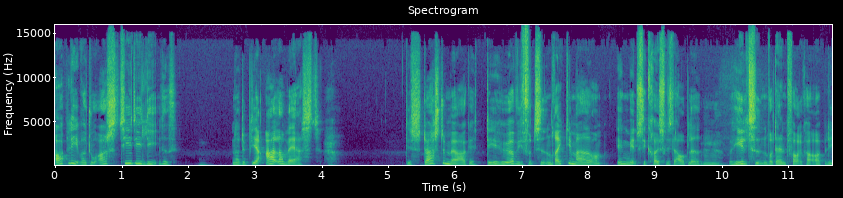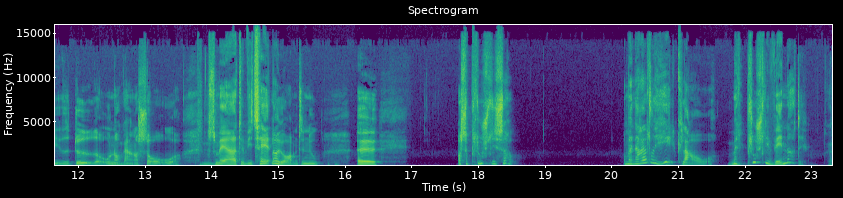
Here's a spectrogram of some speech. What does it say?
oplever du også tit i livet, mm. når det bliver aller værst. Ja det største mørke, det hører vi for tiden rigtig meget om, ikke mindst i Kristelig Dagblad, mm. og hele tiden, hvordan folk har oplevet død og undergang og sorg og mm. smerte. Vi taler jo om det nu. Mm. Øh, og så pludselig så, og man er aldrig helt klar over, mm. men pludselig vender det. Ja.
